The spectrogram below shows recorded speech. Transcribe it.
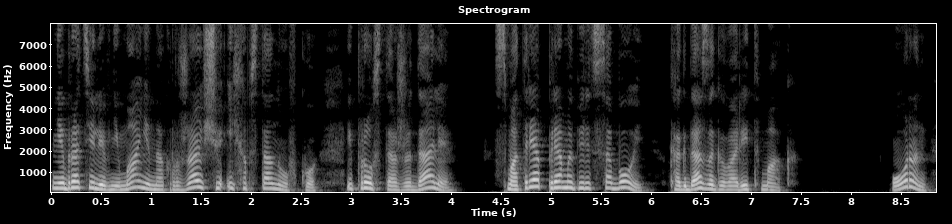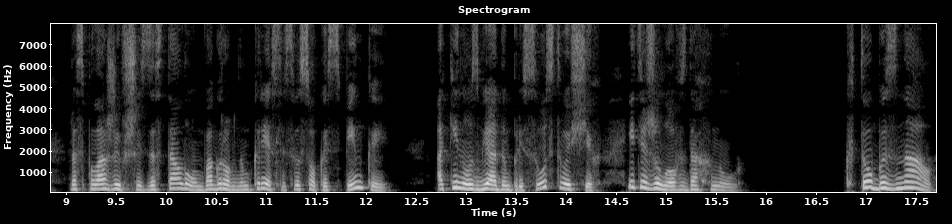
не обратили внимания на окружающую их обстановку и просто ожидали, смотря прямо перед собой, когда заговорит маг. Орен, расположившись за столом в огромном кресле с высокой спинкой, окинул взглядом присутствующих и тяжело вздохнул. Кто бы знал,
